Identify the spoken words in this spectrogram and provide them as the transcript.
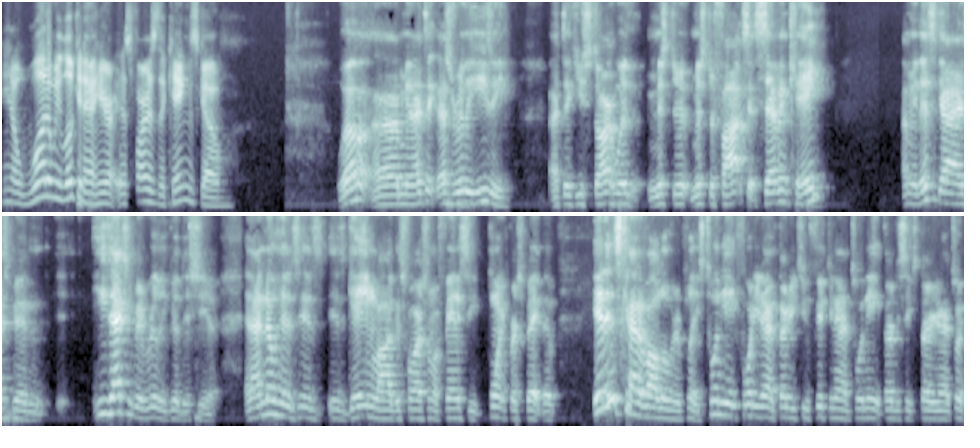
you know, what are we looking at here as far as the Kings go? Well, I mean, I think that's really easy. I think you start with Mr. Mr. Fox at seven K. I mean, this guy's been he's actually been really good this year. And I know his his his game log as far as from a fantasy point perspective, it is kind of all over the place. 28, 49, 32, 59, 28, 36, 39, 20.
